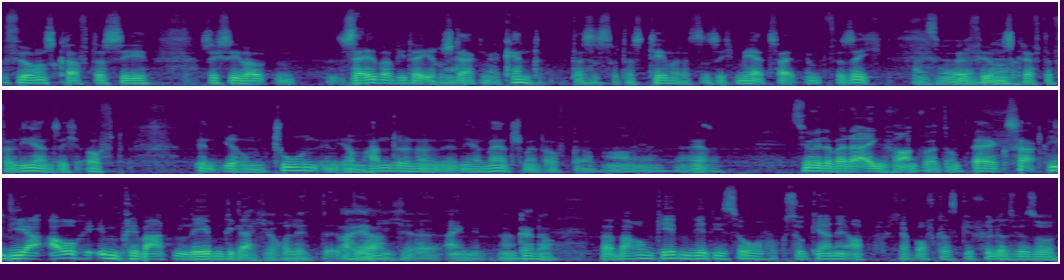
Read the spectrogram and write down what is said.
Führungskraft, dass sie sich selber wieder ihre Stärken erkennt. Das ist so das Thema, dass sie sich mehr Zeit nimmt für sich. Weil Führungskräfte ja. verlieren sich oft in ihrem Tun, in ihrem Handeln und in ihren Managementaufgaben. Oh, ja, also. Ja sind wir wieder bei der Eigenverantwortung. Exakt. Die, die ja auch im privaten Leben die gleiche Rolle, ah, denke ja? ich, äh, einnimmt. Ne? Genau. Warum geben wir die so, so gerne ab? Ich habe oft das Gefühl, dass wir so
